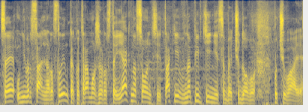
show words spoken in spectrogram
це універсальна рослинка, котра може рости як на сонці, так і в напівтіні себе чудово почуває.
